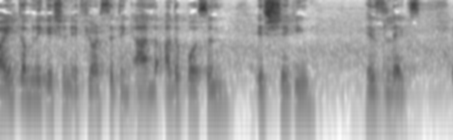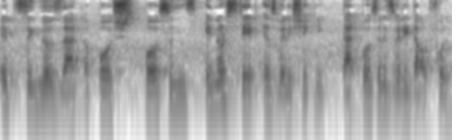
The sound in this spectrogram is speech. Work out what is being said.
while communication, if you are sitting and the other person is shaking his legs, it signals that a pers- person's inner state is very shaky. That person is very doubtful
